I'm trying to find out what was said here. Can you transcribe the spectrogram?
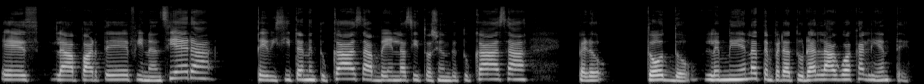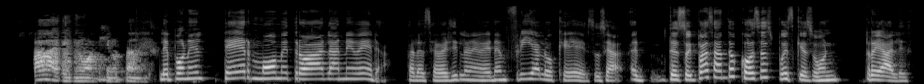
Es la parte financiera, te visitan en tu casa, ven la situación de tu casa, pero todo, le miden la temperatura al agua caliente. Ay, no, aquí no tanto. Le ponen el termómetro a la nevera para saber si la nevera enfría lo que es. O sea, eh, te estoy pasando cosas pues que son reales.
